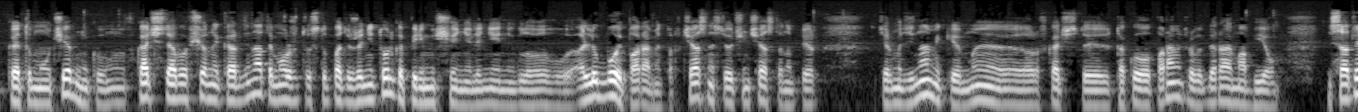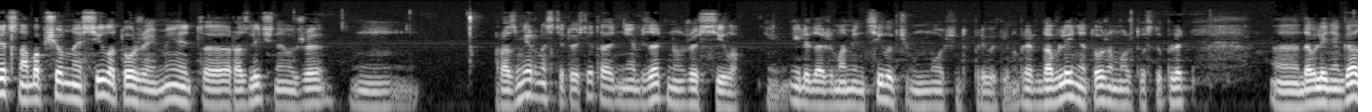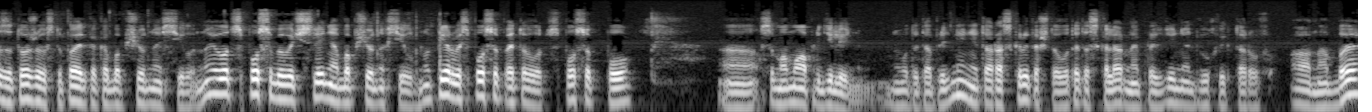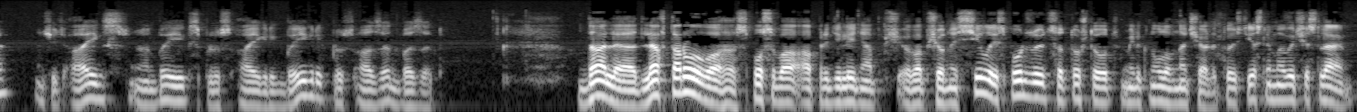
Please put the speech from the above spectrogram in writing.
к этому учебнику. В качестве обобщенной координаты может выступать уже не только перемещение линейной угловой, а любой параметр. В частности, очень часто, например, в термодинамике мы в качестве такого параметра выбираем объем. И, соответственно, обобщенная сила тоже имеет э, различные уже размерности, то есть это не обязательно уже сила или даже момент силы, к чему мы, в общем-то, привыкли. Например, давление тоже может выступать, э, давление газа тоже выступает как обобщенная сила. Ну и вот способы вычисления обобщенных сил. Ну, первый способ это вот способ по э, самому определению. Ну, вот это определение, это раскрыто, что вот это скалярное произведение двух векторов А на Б, значит, AX, BX э, плюс AY, BY плюс AZ, BZ. Далее, для второго способа определения обобщенной силы используется то, что вот мелькнуло в начале. То есть, если мы вычисляем,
